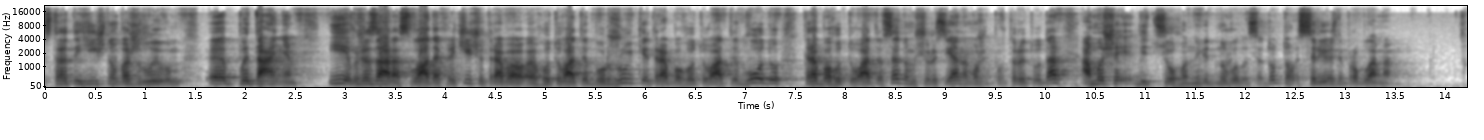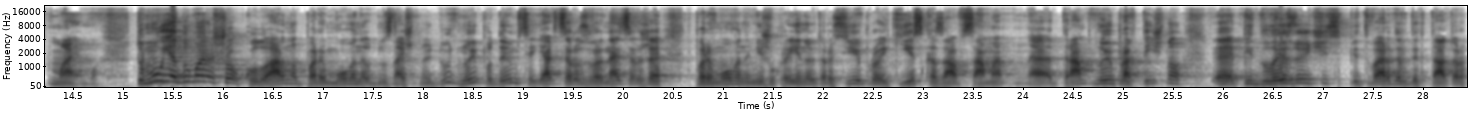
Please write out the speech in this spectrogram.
стратегічно важливим е, питанням. І вже зараз влада кричить, що треба е, готувати буржуйки, треба готувати воду, треба готувати все, тому що росіяни можуть повторити удар. А ми ще від цього не відновилися. Тобто серйозні проблеми. Маємо. Тому я думаю, що кулуарно перемовини однозначно йдуть. Ну і подивимося, як це розвернеться вже в перемовини між Україною та Росією, про які сказав саме е, Трамп. Ну і практично е, підлизуючись, підтвердив диктатор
